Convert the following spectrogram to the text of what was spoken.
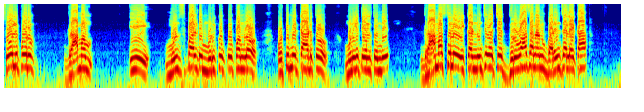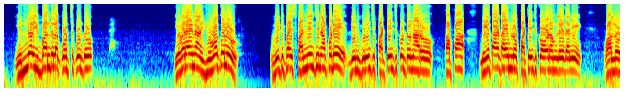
సోలిపూర్ గ్రామం ఈ మున్సిపాలిటీ మురికి కూపంలో కొట్టిమిట్టాడుతూ మునిగి తేలుతుంది. గ్రామస్తులు ఇక్కడి నుంచి వచ్చే దుర్వాసనను భరించలేక ఎన్నో ఇబ్బందులు కూర్చుకుంటూ ఎవరైనా యువకులు వీటిపై స్పందించినప్పుడే దీని గురించి పట్టించుకుంటున్నారు తప్ప మిగతా టైంలో పట్టించుకోవడం లేదని వాళ్ళు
